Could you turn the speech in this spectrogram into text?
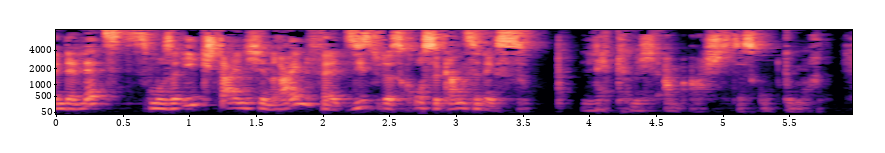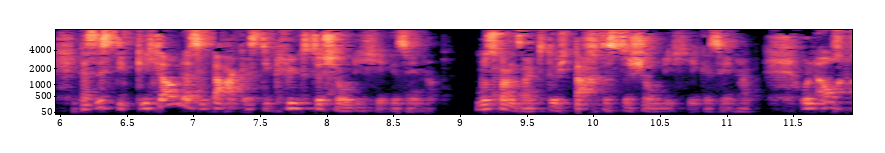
wenn der letzte Mosaiksteinchen reinfällt, siehst du das große Ganze und denkst leck mich am Arsch, ist das gut gemacht. Das ist die, ich glaube, das Dark ist die klügste Show, die ich je gesehen habe. Muss man sagen, die durchdachteste Show, die ich je gesehen habe. Und auch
